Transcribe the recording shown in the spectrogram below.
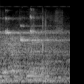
Obrigado.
